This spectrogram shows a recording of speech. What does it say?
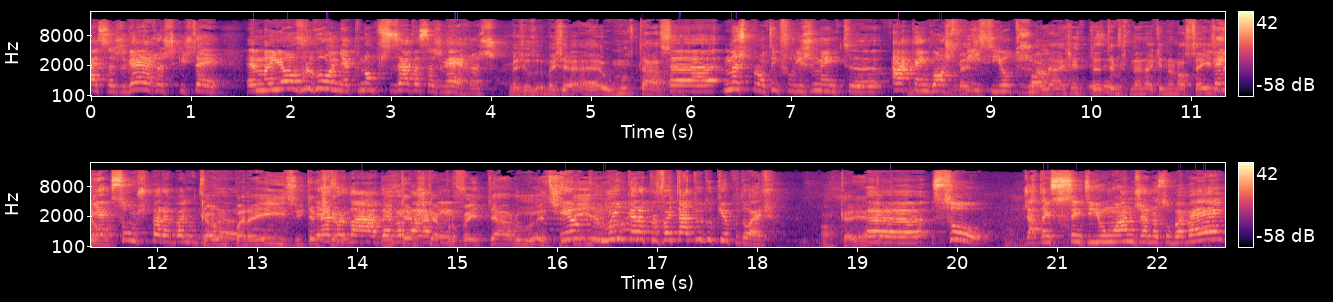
há essas guerras, que isto é a maior vergonha que não precisava dessas guerras. Mas, o- mas é, é, o mundo está assim. Ah, mas pronto, infelizmente há quem goste Mas, disso e outros não. Olha, a gente temos na- aqui na nossa ilha Quem que é é que somos para bem de... que é um paraíso e temos, É que, verdade, e é temos verdade que isso. aproveitar o, esses Eu, por dias. mim, quero aproveitar tudo o que eu puder. Ok, então. Ah, sou, já tenho 61 anos, já não sou bebê,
